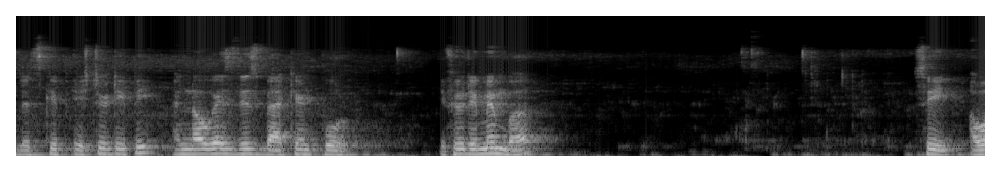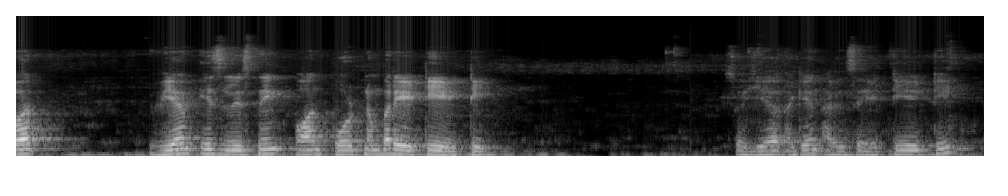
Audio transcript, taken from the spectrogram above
let's keep http and now guys this backend port. If you remember see our vm is listening on port number 8080 so here again i will say 8080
